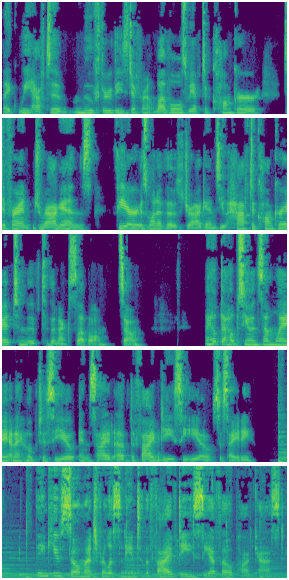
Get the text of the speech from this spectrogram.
Like we have to move through these different levels. We have to conquer different dragons. Fear is one of those dragons. You have to conquer it to move to the next level. So I hope that helps you in some way. And I hope to see you inside of the 5D CEO Society. Thank you so much for listening to the 5D CFO podcast.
